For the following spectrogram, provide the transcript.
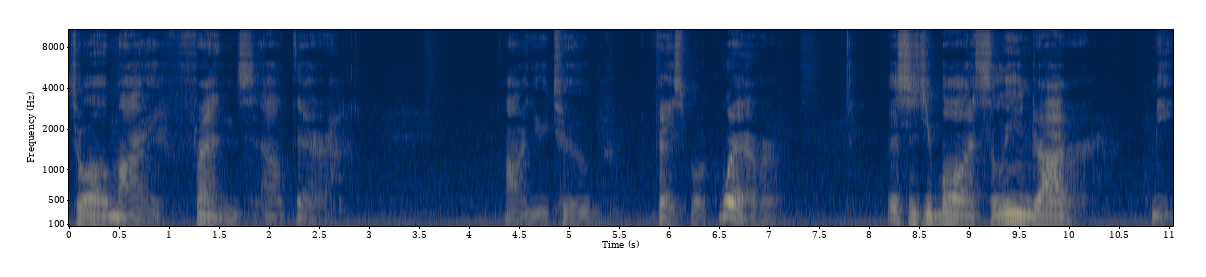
to all my friends out there on YouTube, Facebook, wherever. This is your boy, Saleen Driver, me,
